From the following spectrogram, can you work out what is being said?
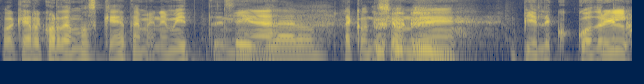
Porque recordemos que también Emmett tenía claro. la condición de piel de cocodrilo.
